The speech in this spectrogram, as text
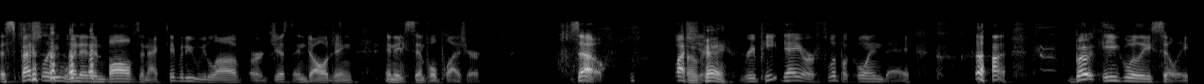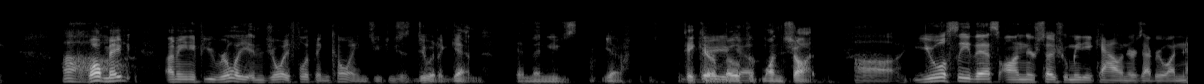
especially when it involves an activity we love or just indulging in a simple pleasure. So, question Okay. repeat day or flip a coin day? Both equally silly. Well, maybe I mean if you really enjoy flipping coins, you can just do it again, and then you just you know take care There of both go. at one shot. Uh, you will see this on their social media calendars, everyone.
